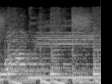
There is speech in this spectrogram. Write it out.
Swami.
